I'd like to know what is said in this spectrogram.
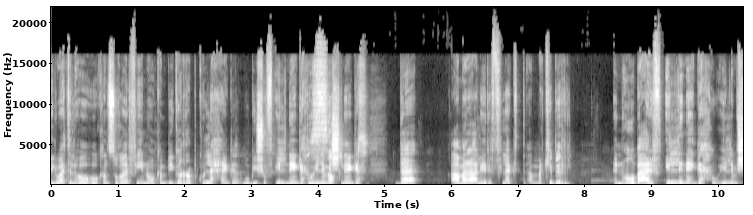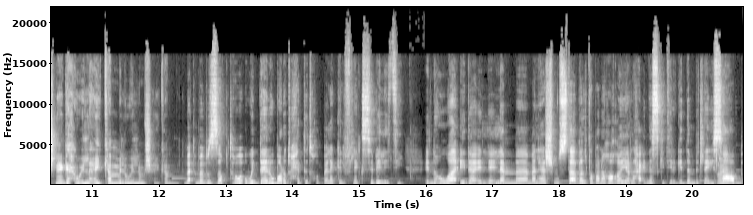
الوقت اللي هو هو كان صغير فيه إن هو كان بيجرب كل حاجة وبيشوف إيه الناجح وإيه اللي مش. ناجح. ده عمل عليه reflect أما كبر إن هو بقى عارف إيه اللي ناجح وإيه اللي مش ناجح وإيه اللي هيكمل وإيه اللي مش هيكمل. ما بالظبط. هو واداله برضه حتة خد بالك ال flexibility إن هو إيه ده لما ملهاش مستقبل طب أنا هغير لحق ناس كتير جدا بتلاقي أيوة. صعب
